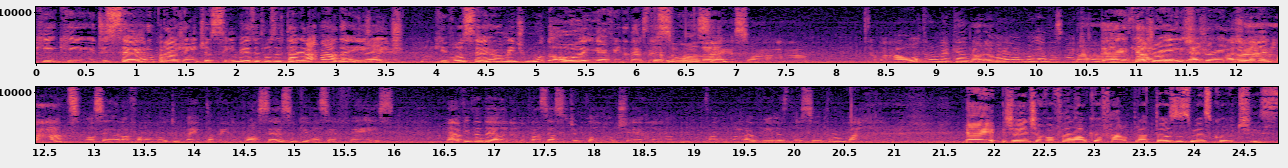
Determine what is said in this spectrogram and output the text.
Que, que disseram pra gente assim mesmo, inclusive tá gravado aí, É. gente. Que você realmente mudou aí a vida da Fez todo um pessoa, né? A, a, a outra maquiadora, ela é a mulher das maquiadoras. É, que a né? Joeli, a Joeli, A Joeli né? Matos, você, ela falou muito bem também do processo que você fez na vida dela, né? Do processo de coach. Ela falou maravilhas do seu trabalho. É, gente, eu vou falar o que eu falo para todos os meus coaches.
